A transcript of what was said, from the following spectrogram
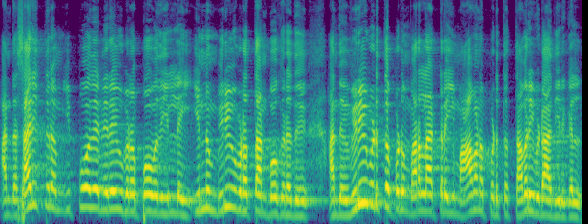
அந்த சரித்திரம் இப்போதே நிறைவு பெறப் போவது இல்லை. இன்னும் விரிவுபடத்தான் போகிறது. அந்த விரிவுபடுத்தப்படும் வரலாற்றையும் ஆவணப்படுத்த தவறிவிடாதீர்கள்.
